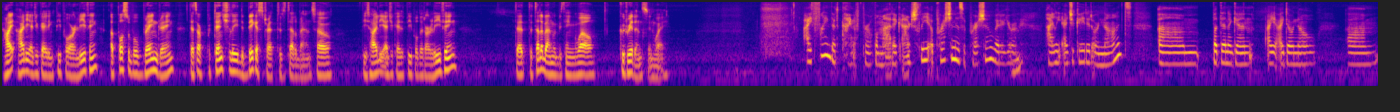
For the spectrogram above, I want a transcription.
high, highly educating people are leaving, a possible brain drain that are potentially the biggest threat to the Taliban. So these highly educated people that are leaving, that the Taliban would be thinking, well, good riddance in a way. I find that kind of problematic actually. Oppression is oppression, whether you're mm-hmm. highly educated or not. Um, but then again, I, I don't know. Um,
